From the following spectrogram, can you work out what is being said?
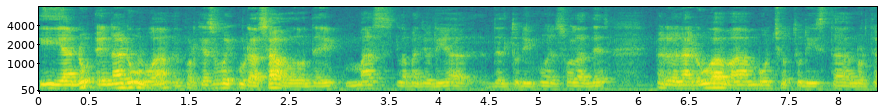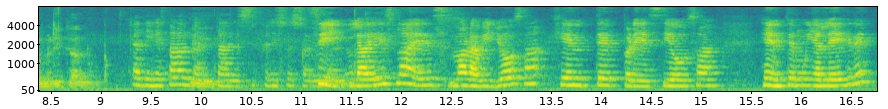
Y en Aruba, porque eso fue Curazao, donde hay más, la mayoría del turismo es holandés, pero en Aruba va mucho turista norteamericano. Sí. cantando, eso sabía, Sí, ¿no? la isla es maravillosa, gente preciosa, gente muy alegre.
